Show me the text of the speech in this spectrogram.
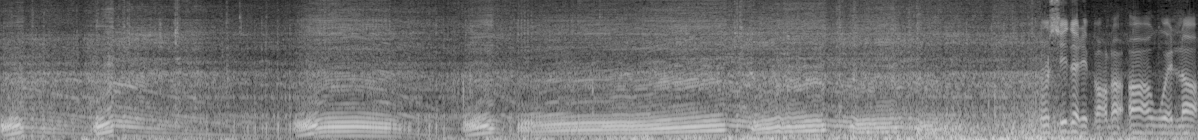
On va essayer d'aller par là. Ah ouais, là.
